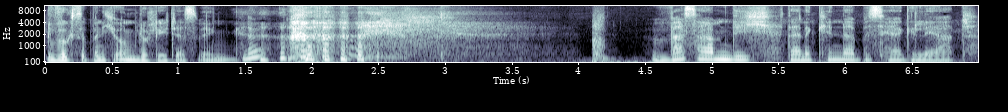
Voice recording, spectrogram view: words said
Du wirkst aber nicht unglücklich deswegen. Nö. Was haben dich deine Kinder bisher gelehrt?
